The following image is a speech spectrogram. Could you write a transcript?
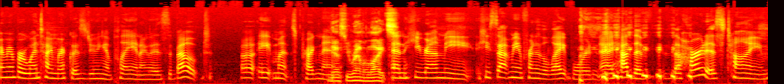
I remember one time Rick was doing a play and I was about uh, eight months pregnant. Yes, you ran the lights. And he ran me. He sat me in front of the light board, and I had the the hardest time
